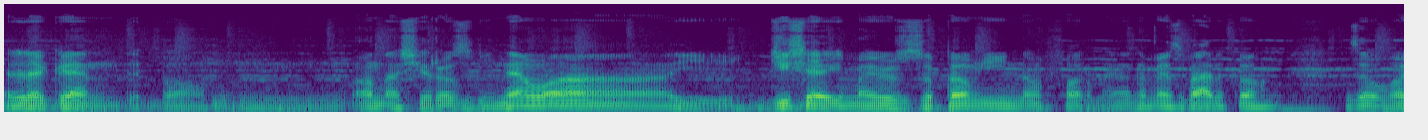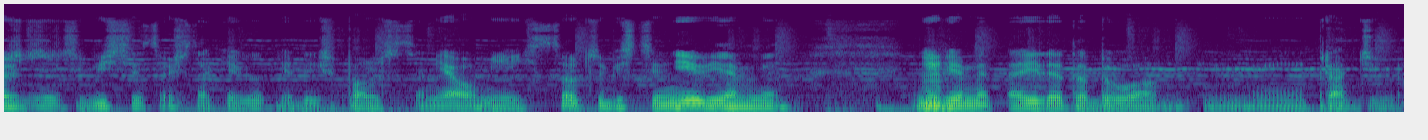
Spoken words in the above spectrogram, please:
legendy, bo mm, ona się rozwinęła i dzisiaj ma już zupełnie inną formę. Natomiast warto zauważyć, że rzeczywiście coś takiego kiedyś w Polsce miało miejsce. Oczywiście nie wiemy, nie Hmm. wiemy na ile to było mm, prawdziwe.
